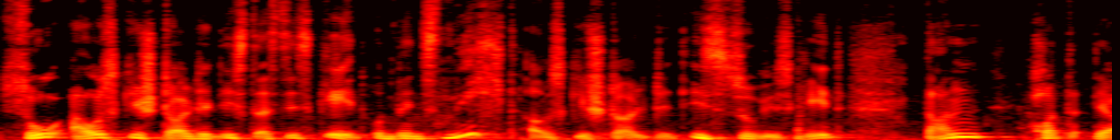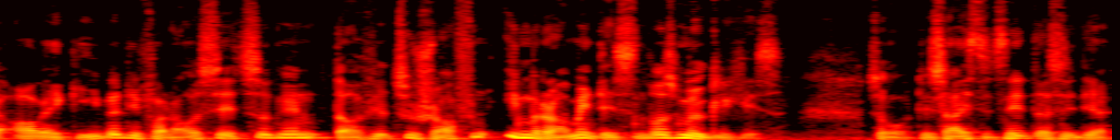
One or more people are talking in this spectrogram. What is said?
so ausgestaltet ist, dass das geht. Und wenn es nicht ausgestaltet ist, so wie es geht, dann hat der Arbeitgeber die Voraussetzungen dafür zu schaffen, im Rahmen dessen, was möglich ist. So, das heißt jetzt nicht, dass ich dir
